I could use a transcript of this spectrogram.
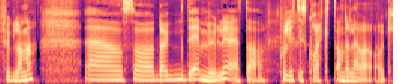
fuglene. Eh, så det, det er mulig å ete politisk korrekt andelever òg.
